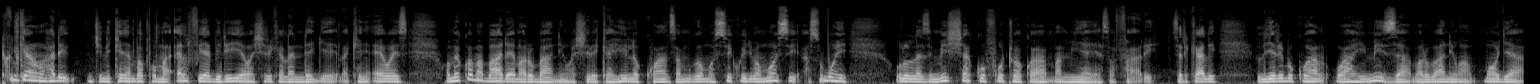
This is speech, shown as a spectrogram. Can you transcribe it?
Tukielekea hadi nchini Kenya ambapo maelfu ya abiria wa shirika la ndege la Kenya Airways wamekwama baada ya marubani wa shirika hilo kuanza mgomo siku ya Jumamosi asubuhi uliolazimisha kufutwa kwa mamia ya safari. Serikali ilijaribu kuwahimiza marubani wa moja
